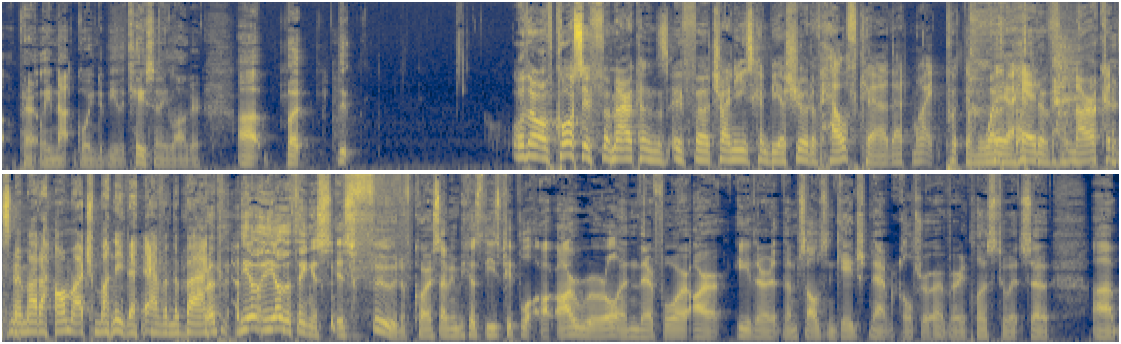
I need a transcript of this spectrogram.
apparently not going to be the case any longer. Uh, but the, Although, of course, if Americans, if uh, Chinese can be assured of health care, that might put them way ahead of Americans, no matter how much money they have in the bank. But the other, the other thing is, is food, of course. I mean, because these people are, are rural and therefore are either themselves engaged in agriculture or are very close to it. So, uh,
